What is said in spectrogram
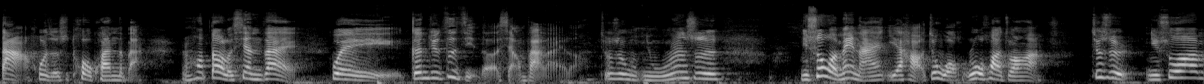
大或者是拓宽的吧。然后到了现在，会根据自己的想法来了。就是你无论是你说我媚男也好，就我如果化妆啊，就是你说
